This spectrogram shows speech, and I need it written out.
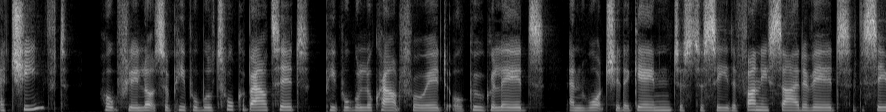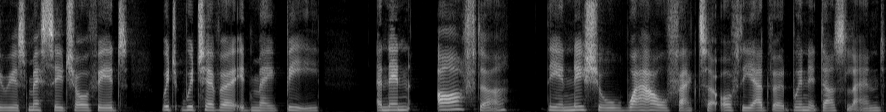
achieved. Hopefully, lots of people will talk about it, people will look out for it or Google it and watch it again just to see the funny side of it, the serious message of it, which, whichever it may be. And then after the initial wow factor of the advert, when it does land,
